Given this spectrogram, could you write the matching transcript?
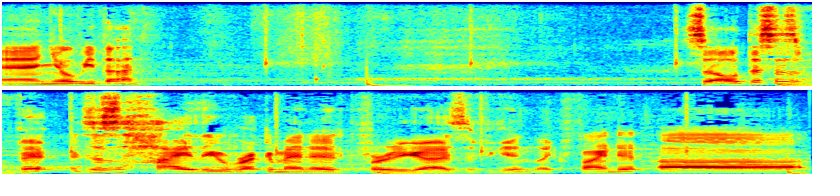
and you'll be done. So this is this is highly recommended for you guys if you can like find it. Uh,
